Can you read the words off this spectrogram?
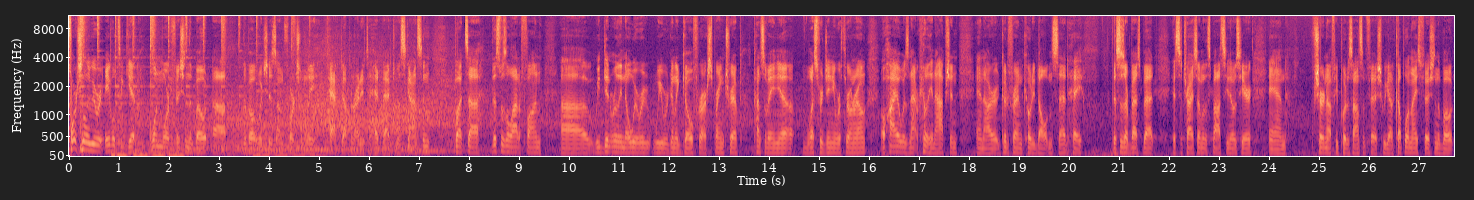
Fortunately, we were able to get one more fish in the boat. Uh, the boat, which is unfortunately packed up and ready to head back to Wisconsin. But uh, this was a lot of fun. Uh, we didn't really know where we were, we were going to go for our spring trip. Pennsylvania, West Virginia were thrown around. Ohio was not really an option. And our good friend Cody Dalton said, hey, this is our best bet is to try some of the spots he knows here and sure enough he put us on some fish. We got a couple of nice fish in the boat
